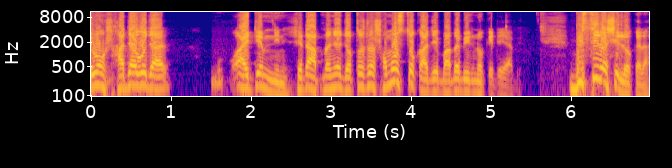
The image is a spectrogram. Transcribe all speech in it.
এবং সাজাগোজার আইটেম দিন সেটা আপনার জন্য যথেষ্ট সমস্ত কাজে বাধা বিঘ্ন কেটে যাবে। বৃষ্টি রাশির লোকেরা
